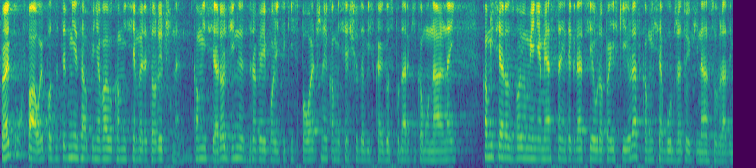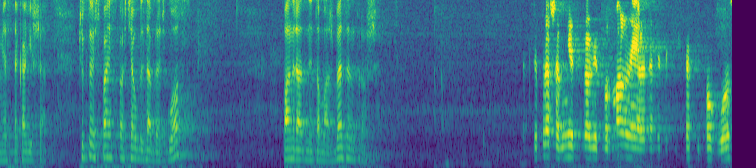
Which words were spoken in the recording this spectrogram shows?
Projekt uchwały pozytywnie zaopiniowały komisje merytoryczne. Komisja Rodziny, Zdrowia i Polityki Społecznej, Komisja Środowiska i Gospodarki Komunalnej, Komisja Rozwoju Mienia Miasta Integracji Europejskiej oraz Komisja Budżetu i Finansów Rady Miasta Kalisza. Czy ktoś z Państwa chciałby zabrać głos? Pan radny Tomasz Bezen, proszę. Przepraszam, nie w sprawie formalnej, ale tam jest jakiś taki pogłos.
